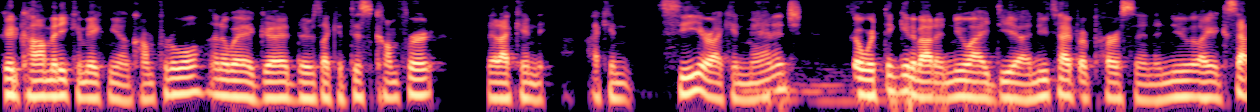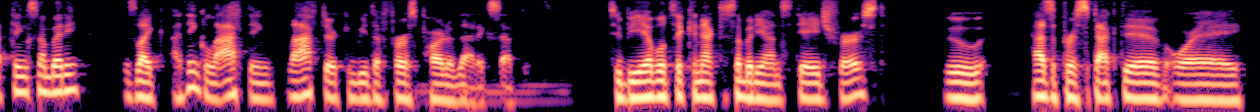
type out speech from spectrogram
good comedy can make me uncomfortable in a way. Good, there's like a discomfort that I can I can see or I can manage. So we're thinking about a new idea, a new type of person, a new like accepting somebody is like I think laughing laughter can be the first part of that acceptance. To be able to connect to somebody on stage first who has a perspective or a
